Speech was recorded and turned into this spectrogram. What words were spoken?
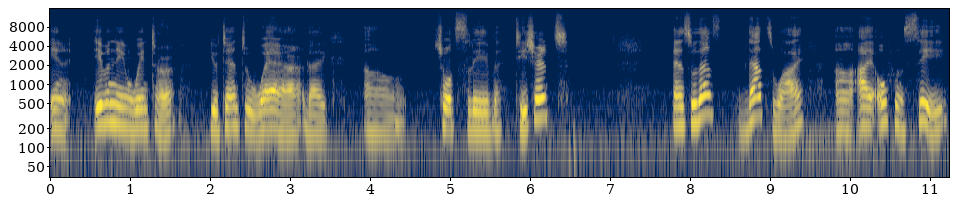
in even in winter you tend to wear like um, short sleeve t-shirts. And so that's that's why uh, I often see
